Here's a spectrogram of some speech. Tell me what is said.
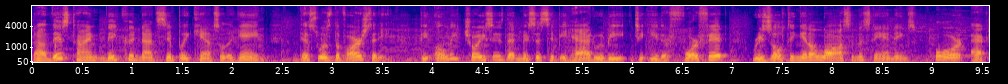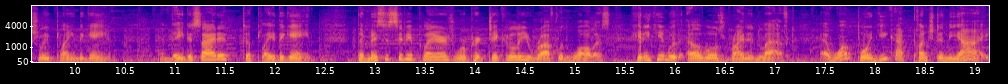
Now, this time, they could not simply cancel the game. This was the varsity. The only choices that Mississippi had would be to either forfeit, resulting in a loss in the standings, or actually playing the game and they decided to play the game. The Mississippi players were particularly rough with Wallace, hitting him with elbows right and left. At one point, he got punched in the eye,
